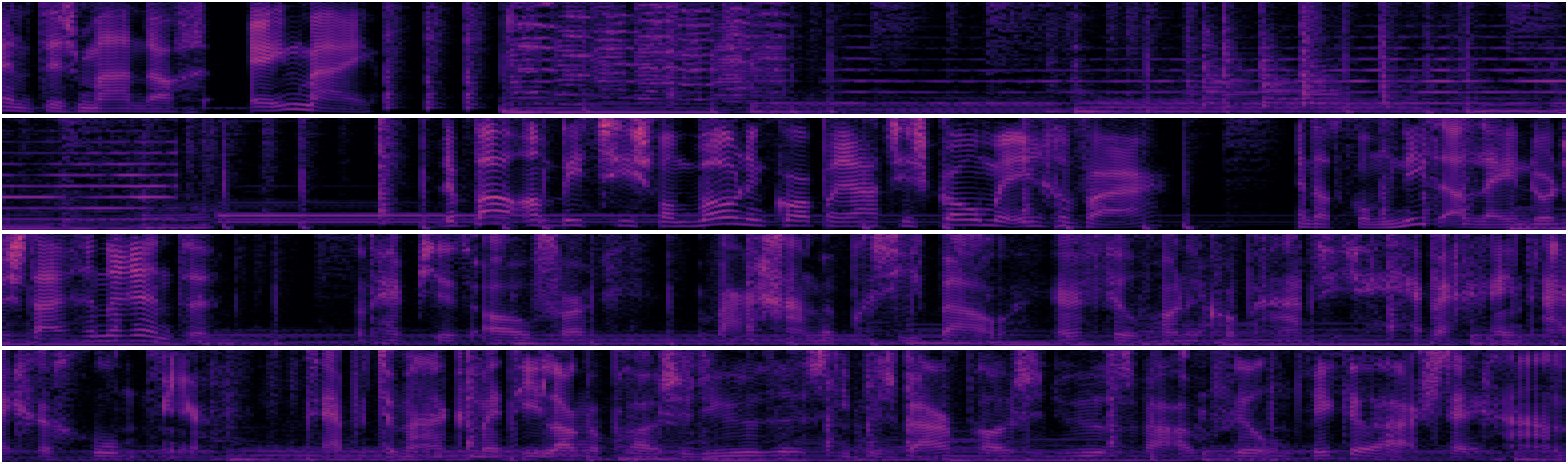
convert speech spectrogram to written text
en het is maandag 1 mei. De bouwambities van woningcorporaties komen in gevaar. En dat komt niet alleen door de stijgende rente. Dan heb je het over waar gaan we precies bouwen. Veel woningcorporaties hebben geen eigen grond meer. Ze hebben te maken met die lange procedures, die bezwaarprocedures, waar ook veel ontwikkelaars tegenaan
